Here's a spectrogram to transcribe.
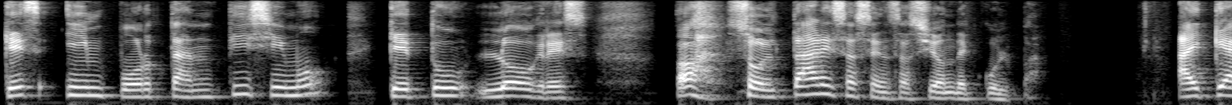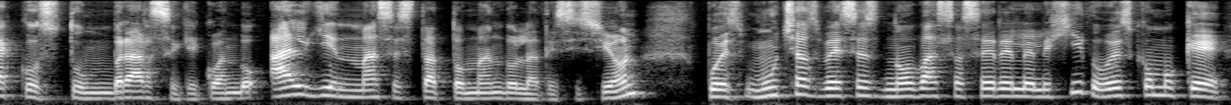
que es importantísimo que tú logres ah, soltar esa sensación de culpa. Hay que acostumbrarse que cuando alguien más está tomando la decisión, pues muchas veces no vas a ser el elegido. Es como que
